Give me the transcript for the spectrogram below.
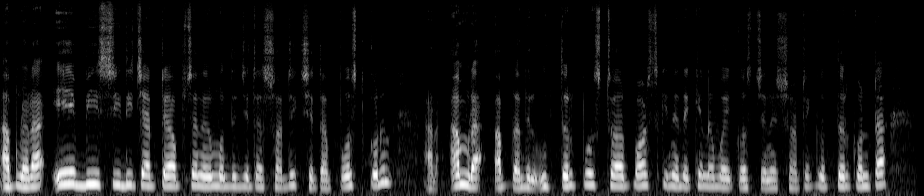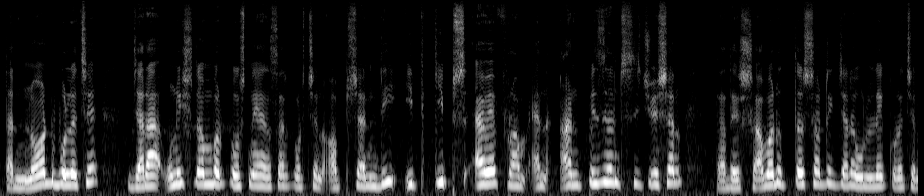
আপনারা এ বি সি ডি চারটে অপশানের মধ্যে যেটা সঠিক সেটা পোস্ট করুন। আর আমরা আপনাদের উত্তর পোস্ট হওয়ার পর স্ক্রিনে দেখে নেব এই কোশ্চেনের সঠিক উত্তর কোনটা। তার নট বলেছে, যারা উনিশ নম্বর প্রশ্নে অ্যান্সার করছেন option D it keeps away from an unpleasant situation তাদের সবার উত্তর সঠিক, যারা উল্লেখ করেছেন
